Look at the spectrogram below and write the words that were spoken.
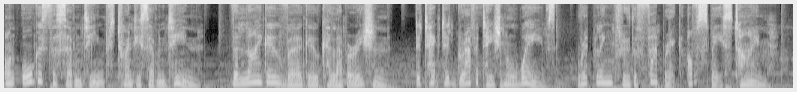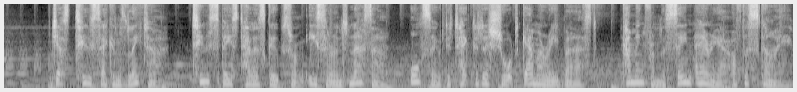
On August 17, 2017, the LIGO-Virgo collaboration detected gravitational waves rippling through the fabric of space-time. Just two seconds later, two space telescopes from ESA and NASA also detected a short gamma-ray burst coming from the same area of the sky.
